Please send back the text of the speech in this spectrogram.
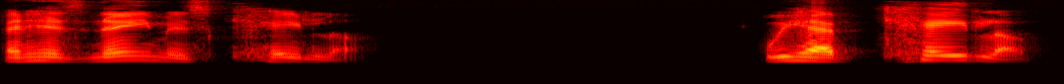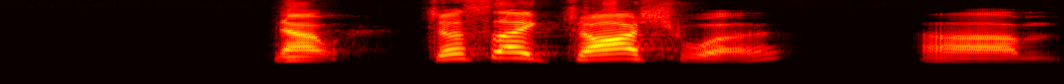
And his name is Caleb. We have Caleb. Now, just like Joshua, um,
